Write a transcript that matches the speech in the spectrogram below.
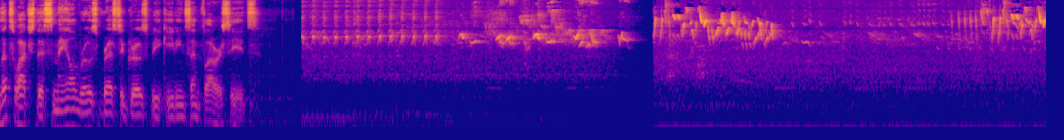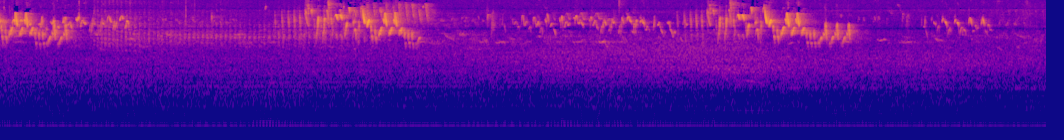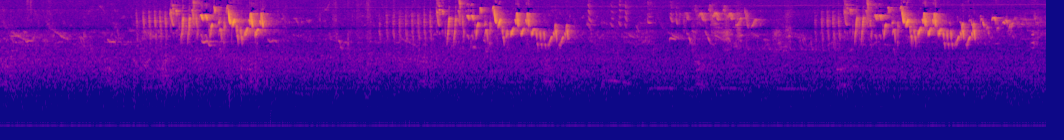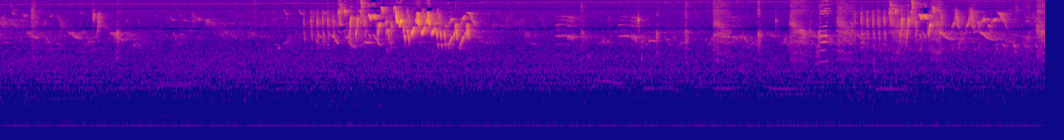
Let's watch this male rose-breasted grosbeak eating sunflower seeds.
